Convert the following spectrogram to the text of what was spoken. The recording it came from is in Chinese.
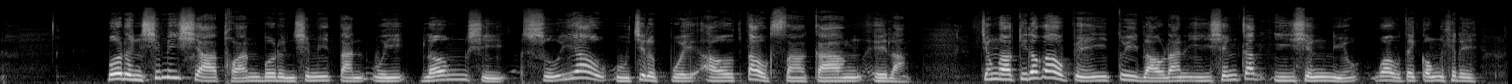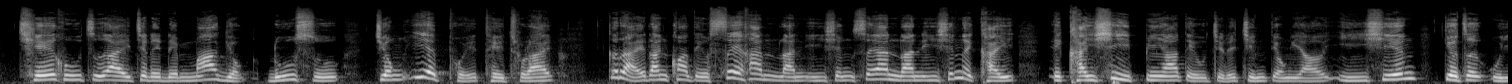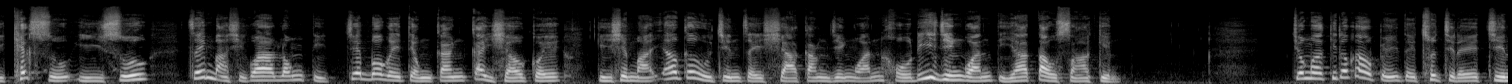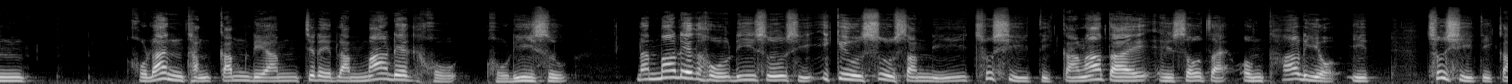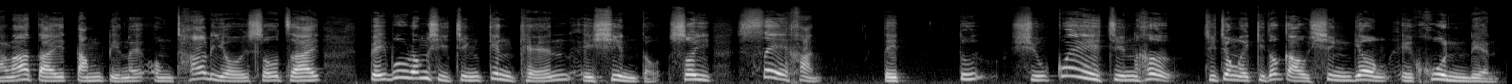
无论什物社团，无论什物单位，拢是需要有即个背后斗相共的人。中华基督教病院对老人医生甲医生娘，我有在讲迄个切肤之爱，即个连马玉女士将伊的皮摕出来，过来咱看到细汉男医生，细汉男医生的开一开始边仔就有一个真重要医生，叫做维克斯医师，这嘛是我拢伫节目的中间介绍过。其实嘛，还阁有真侪社工人员、护理人员伫遐斗相敬。中华基督教病地出一个真，互咱通感念，即个南马列护护理师。南马列护理师是一九四三年出世伫加拿大的所在，Ontario。伊出世伫加拿大东边的 Ontario 所在。父母拢是真敬虔的信徒，所以细汉伫都受过真好即种的基督教信仰的训练，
